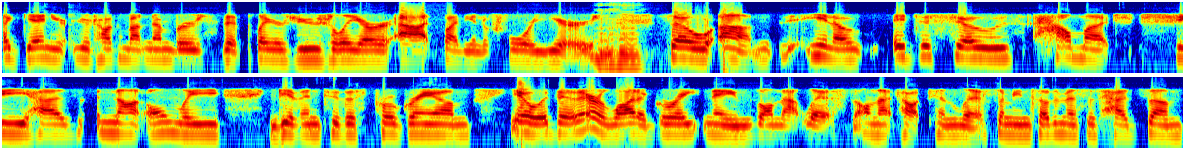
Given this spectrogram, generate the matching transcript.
again, you're, you're talking about numbers that players usually are at by the end of four years. Mm-hmm. So, um, you know, it just shows how much she has not only given to this program, you know, there, are a lot of great names on that list, on that top 10 list. I mean, Southern Miss has had some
